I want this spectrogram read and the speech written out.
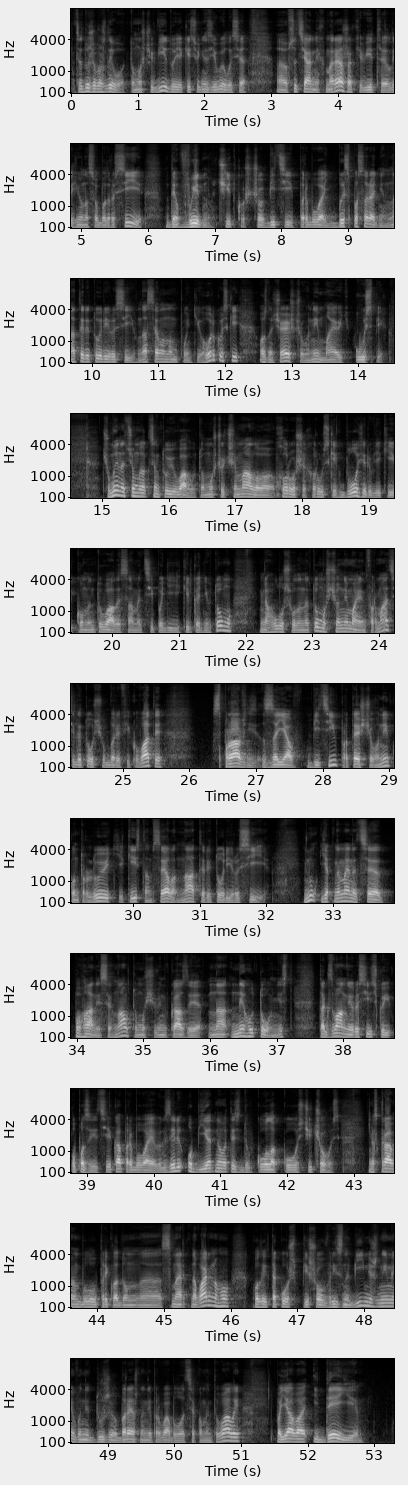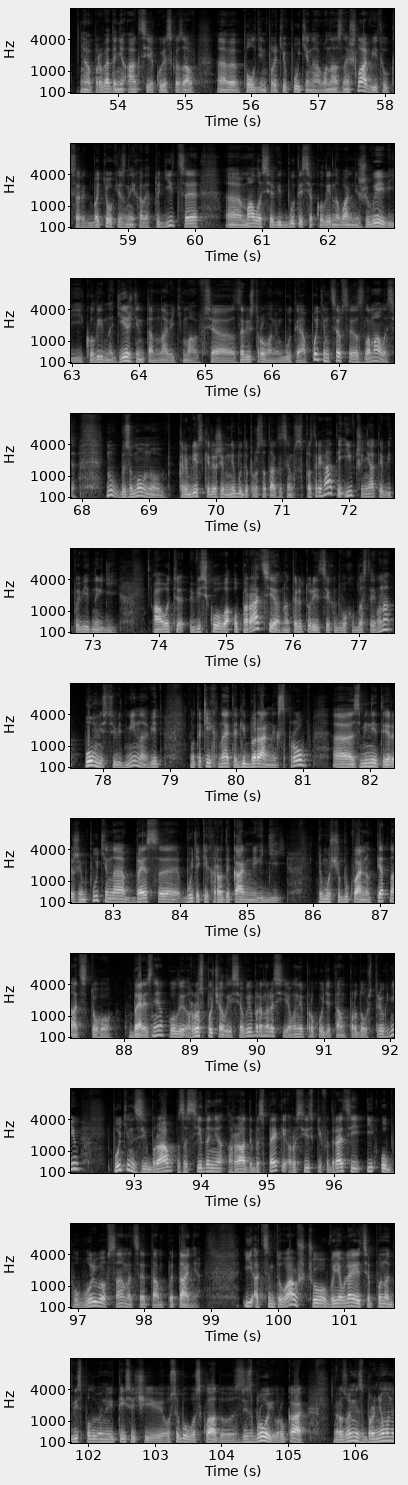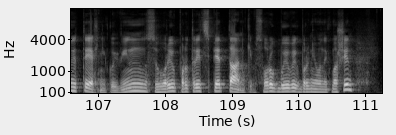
Це дуже важливо, тому що відео, яке сьогодні з'явилося е, в соціальних мережах від Легіону Свободи Росії, де видно чітко, що бійці перебувають безпосередньо на території Росії в населеному пункті Горковський, означає, що вони мають успіх. Чому я на цьому акцентую увагу? Тому що чимало хороших руських блогерів, які коментували саме ці події кілька днів тому, наголошували на тому, що немає інформації для того, щоб верифікувати справжні заяв бійців про те, що вони контролюють якісь там села на території Росії. Ну, як на мене, це поганий сигнал, тому що він вказує на неготовність так званої російської опозиції, яка перебуває в екзилі, об'єднуватись довкола когось чи чогось. Яскравим було прикладом е, смерть Навального, коли також пішов різнобій між ними. Вони дуже обережно, непривабливо це коментували. Поява ідеї. Е, Проведення акції, яку я сказав е, Полдень проти Путіна, вона знайшла відгук серед багатьох із них, але тоді це е, малося відбутися, коли Навальний живий і коли Надєждін там навіть мався зареєстрованим бути, а потім це все зламалося. Ну, безумовно, кремлівський режим не буде просто так за цим спостерігати і вчиняти відповідних дій. А от військова операція на території цих двох областей вона повністю відмінна від таких, знаєте, ліберальних спроб е, змінити режим Путіна без е, будь-яких радикальних дій. Тому що буквально 15 березня, коли розпочалися вибори на Росії, вони проходять там впродовж трьох днів. Путін зібрав засідання Ради безпеки Російської Федерації і обговорював саме це там питання і акцентував, що виявляється понад 2,5 тисячі особового складу зі зброєю в руках разом із броньованою технікою. Він говорив про 35 танків, 40 бойових броньованих машин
